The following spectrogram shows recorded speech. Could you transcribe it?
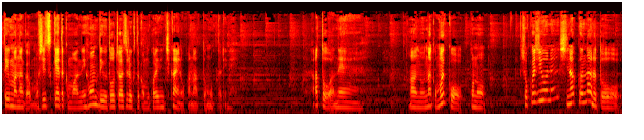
っていう、まあなんか、もしつけとか、まあ日本でいう同調圧力とかもこれに近いのかなと思ったりね。あとはね、あの、なんかもう一個、この、食事をね、しなくなると、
